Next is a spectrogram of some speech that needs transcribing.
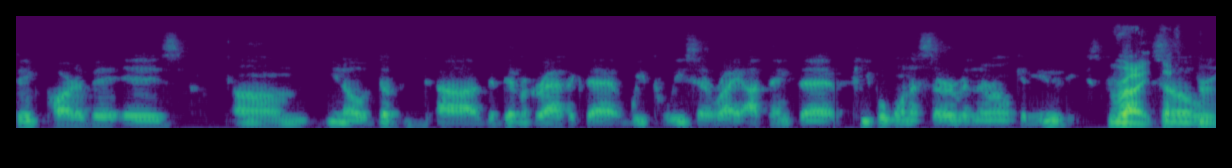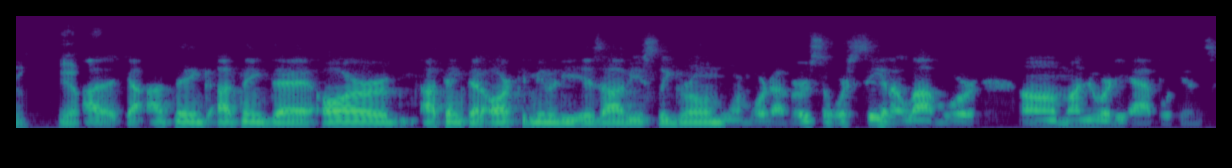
big part of it is um, you know, the uh, the demographic that we police it, right? I think that people want to serve in their own communities. Right. So, that's true. Yeah. I, I think I think that our I think that our community is obviously growing more and more diverse. So we're seeing a lot more um, minority applicants.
